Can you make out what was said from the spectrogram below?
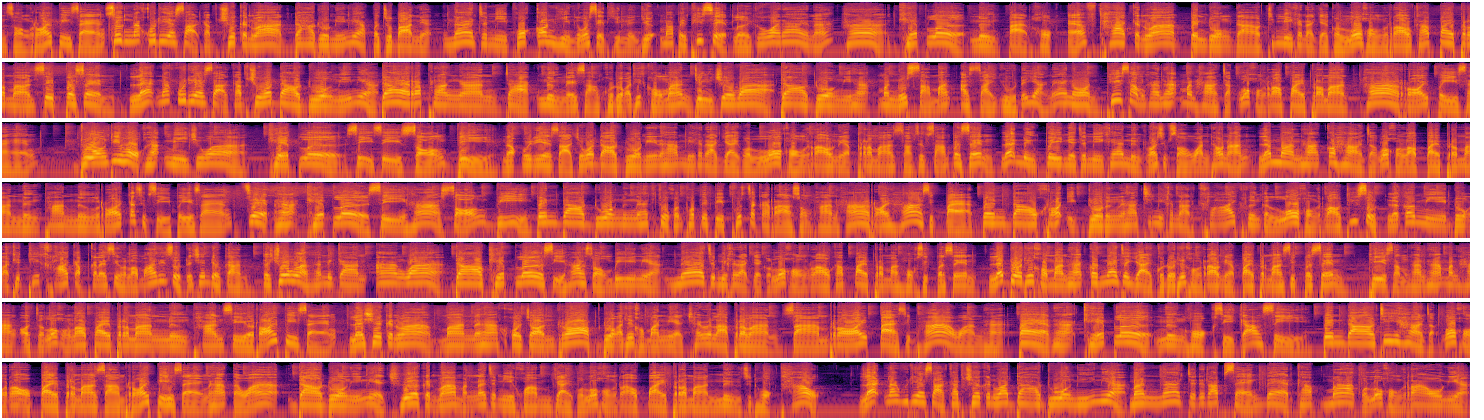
1,200 ปีแสง ซึ่งนักวิทยาศาสตร์ครับเชื่อกันว่าดาวดวงนี้เนี่ยปัจจุบันเนี่ยน่าจะมีพวกก้อนหินหรือว่าเศษหินเนี่ยเยอะมากเป็นพิเศษเลยก็ว่าได้นะ5 Kepler 186f คาดกันว่าเป็นดวงดาวที่มีขนาดใหญ่กว่าโลกของเราครับไปประมาณ 10%และนักวิทยาศาสตร์ครับเชื่อว่าดาวดวงนี้เนี่ยได้รับพลังงานจาก 1 ใน 3ของดวงอาทิตย์ของมัน จึงเชื่อว่าดาวดวงนี้ฮะมนุษย์สามารถอาศัยอยู่ได้อย่างแน่นอน ที่สำคัญฮะมันห่างจากโลกของเราไปประมาณ 500 ปีแสง ดวงที่6ฮะมีชื่อว่า Kepler 442b นักวิทยาศาสตร์เชื่อว่าดาวดวงนี้นะฮะมีขนาดใหญ่กว่าโลกของเราเนี่ยประมาณ 33%และ 1 ปีเนี่ยจะมีแค่ 112 วันเท่านั้น และมันฮะก็ห่างจากโลกของเราไปประมาณ 1,194 ปีแสง 7 ฮะ Kepler 452b เป็นดาวดวงหนึ่งนะฮะที่ถูกค้นพบในปีพุทธศักราช 2558 เป็นดาวเคราะห์อีกดวงหนึ่งนะฮะที่มีขนาดคล้ายคลึงกับโลกของเราที่สุด แล้วก็มีดวงอาทิตย์ที่คล้ายกับกาแล็กซีของเรามากที่สุดด้วยเช่นเดียวกัน แต่ช่วงหลังฮะมีการอ้างว่าดาวเคปเลอร์ 452b เนี่ย น่าจะมีขนาดใหญ่กว่าโลกของเราครับไปประมาณ 60%และดวงอาทิตย์ของมันฮะก็น่าจะใหญ่กว่าดวงอาทิตย์ของเราเนี่ยไปประมาณ 10% ที่สำคัญฮะมันห่างออกจากโลกของเราไปประมาณ 1,400 ปีแสง และเชื่อกันว่ามันนะฮะโคจรรอบดวงอาทิตย์ของมันเนี่ยใช้เวลาประมาณ 385 วันฮะ8ฮะเคปเลอร์16494 เป็นดาวที่ห่างจากโลกของเราออกไปประมาณ 300 ปีแสงนะฮะแต่ว่าดาวดวงนี้เนี่ยเชื่อกันว่ามันน่าจะมีความใหญ่กว่าโลกของเราไปประมาณ 1.6 เท่า และนักวิทยาศาสตร์ครับเชื่อกันว่าดาวดวงนี้เนี่ยมันน่าจะได้รับแสงแดดครับมากกว่าโลกของเราเนี่ย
